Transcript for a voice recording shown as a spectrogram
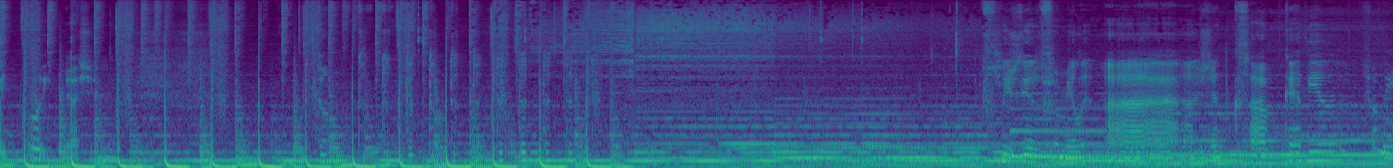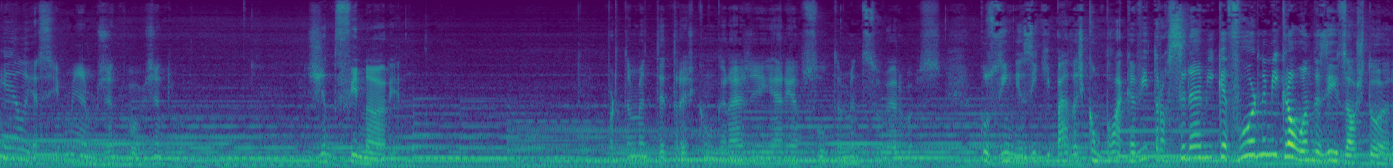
Oi, oi. Já chega. Feliz dia de família. Há gente que sabe que é dia de família, assim mesmo. Gente boa, gente boa. Gente finária apartamento T3 com garagem e área absolutamente soberbas. Cozinhas equipadas com placa vitrocerâmica, forno, micro-ondas e exaustor.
